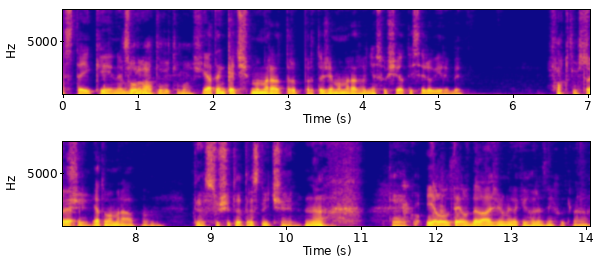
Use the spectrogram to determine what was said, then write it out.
stejky, nebo... Co hledáte vy, Tomáš? Já ten catch mám rád, pr- protože mám rád hodně sushi a ty syrový ryby. Fakt, jo, To je, sushi. já to mám rád, no. To je sushi, to je trestný čin. no. To je jako... Yellowtail v Belážiu mi taky hrozně chutná.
